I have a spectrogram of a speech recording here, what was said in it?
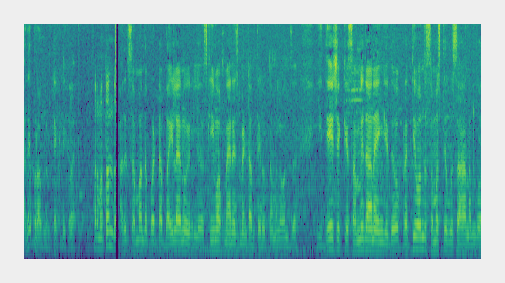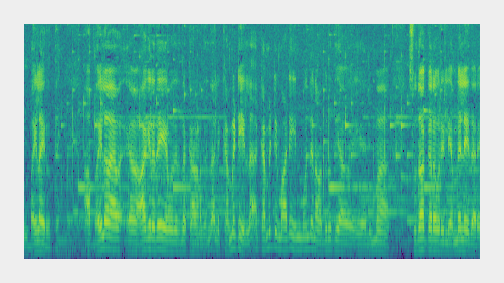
ಅದೇ ಪ್ರಾಬ್ಲಮ್ ಟೆಕ್ನಿಕಲ್ ಅದು ಸರ್ ಮತ್ತೊಂದು ಅದಕ್ಕೆ ಸಂಬಂಧಪಟ್ಟ ಬೈಲಾನು ಇರಲಿಲ್ಲ. ಸ್ಕೀಮ್ ಆಫ್ ಮ್ಯಾನೇಜ್ಮೆಂಟ್ ಅಂತ ಇರುತ್ತೆ ನಮ್ಮಲ್ಲಿ ಒಂದು ಈ ದೇಶಕ್ಕೆ ಸಂವಿಧಾನ ಹೆಂಗಿದು ಪ್ರತಿಯೊಂದು ಸಂಸ್ಥೆಗೂ ಸಹ ನಮ್ಮದು ಒಂದು ಬೈಲ ಇರುತ್ತೆ. ಆ ಬೈಲ ಆಗಿರದೇ ಇರೋದ್ರಿಂದ ಕಾರಣದಿಂದ ಅಲ್ಲಿ ಕಮಿಟಿ ಇಲ್ಲ. ಕಮಿಟಿ ಮಾಡಿ ಇನ್ನು ಮುಂದೆ ನಾವು ಅಭಿವೃದ್ಧಿ ನಿಮ್ಮ ಸುಧಾಕರ್ ಅವರು ಇಲ್ಲಿ ಎಂ ಎಲ್ ಎ ಇದ್ದಾರೆ,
